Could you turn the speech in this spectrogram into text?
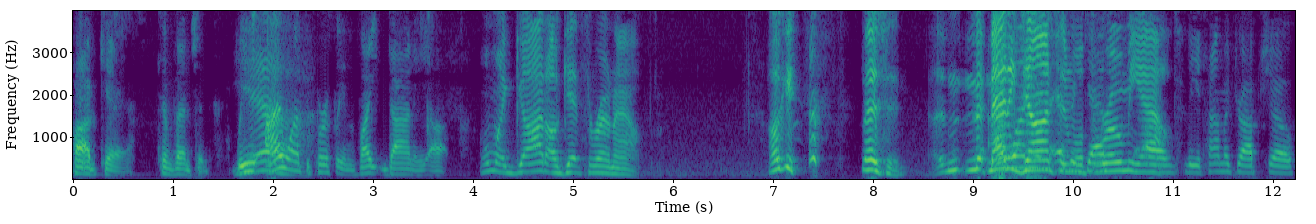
podcast convention. We Yeah. I want to personally invite Donnie up. Oh my God, I'll get thrown out. I'll get. Listen, M- M- Matty I want him Johnson will throw me out. The Atomic Drop Show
